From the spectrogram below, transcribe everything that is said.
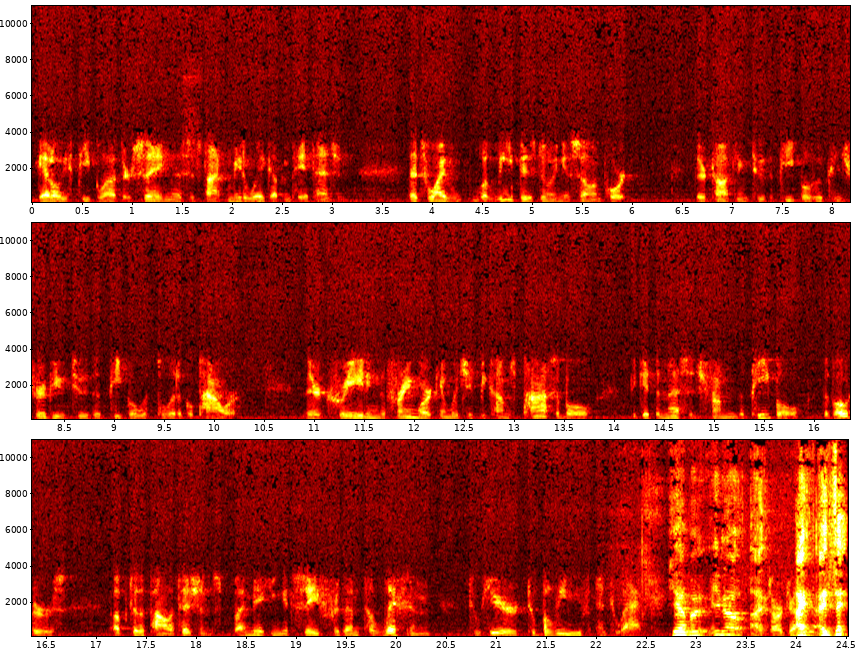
we got all these people out there saying this. It's time for me to wake up and pay attention." That's why what LEAP is doing is so important. They're talking to the people who contribute to the people with political power. They're creating the framework in which it becomes possible to get the message from the people, the voters, up to the politicians by making it safe for them to listen, to hear, to believe, and to act. Yeah, but you know, I, That's our job. I, I think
